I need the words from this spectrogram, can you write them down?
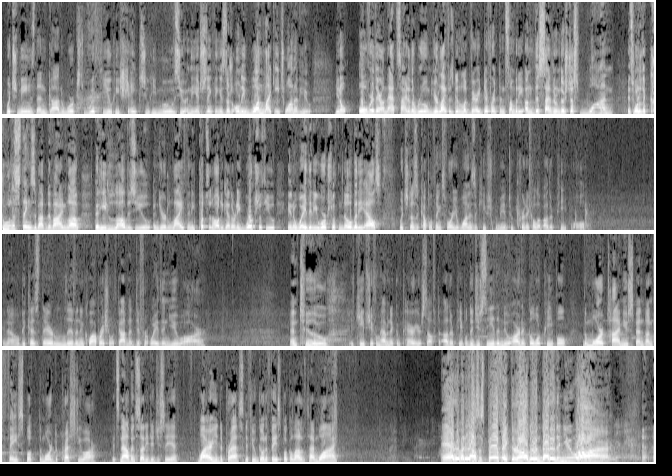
which means then God works with you. He shapes you. He moves you. And the interesting thing is, there's only one like each one of you. You know, over there on that side of the room, your life is going to look very different than somebody on this side of the room. There's just one. It's one of the coolest things about divine love that He loves you and your life, and He puts it all together, and He works with you in a way that He works with nobody else, which does a couple things for you. One is it keeps you from being too critical of other people you know, because they're living in cooperation with God in a different way than you are. And two, it keeps you from having to compare yourself to other people. Did you see the new article where people, the more time you spend on Facebook, the more depressed you are? It's now been studied. Did you see it? Why are you depressed? If you go to Facebook a lot of the time, why? Everybody else is perfect. They're all doing better than you are.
